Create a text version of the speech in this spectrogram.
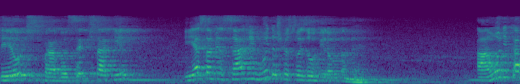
Deus para você que está aqui, e essa mensagem muitas pessoas ouvirão também. A única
